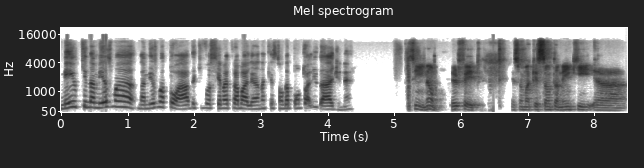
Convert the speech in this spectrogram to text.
meio que na mesma, na mesma toada que você vai trabalhando a questão da pontualidade, né? Sim, não, perfeito. Essa é uma questão também que, uh,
